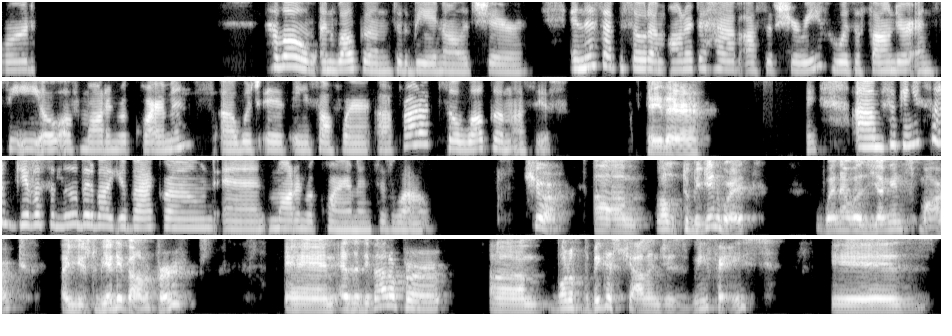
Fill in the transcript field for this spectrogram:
Board. Hello and welcome to the BA Knowledge Share. In this episode, I'm honored to have Asif Sharif, who is the founder and CEO of Modern Requirements, uh, which is a software uh, product. So, welcome, Asif. Hey there. Okay. Um, so, can you sort of give us a little bit about your background and Modern Requirements as well? Sure. Um, well, to begin with, when I was young and smart, I used to be a developer. And as a developer, um, one of the biggest challenges we face is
